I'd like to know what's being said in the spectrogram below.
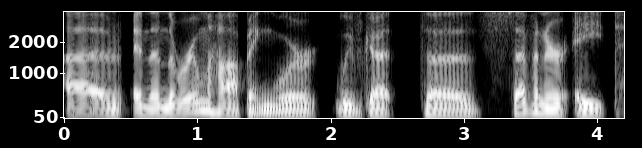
uh, and then the room hopping, where we've got uh, seven or eight.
